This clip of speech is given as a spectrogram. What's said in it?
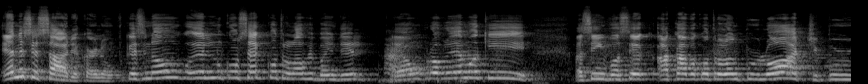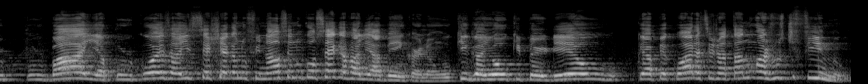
é necessária, Carlão, porque senão ele não consegue controlar o rebanho dele. É um problema que assim, você acaba controlando por lote, por, por baia, por coisa, aí você chega no final, você não consegue avaliar bem, Carlão, o que ganhou, o que perdeu, porque a pecuária você já está num ajuste fino.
